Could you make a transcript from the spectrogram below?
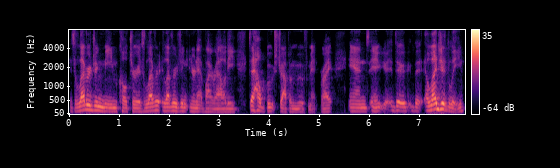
It's leveraging meme culture, it's lever- leveraging internet virality to help bootstrap a movement, right? And, and eh, the, the allegedly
